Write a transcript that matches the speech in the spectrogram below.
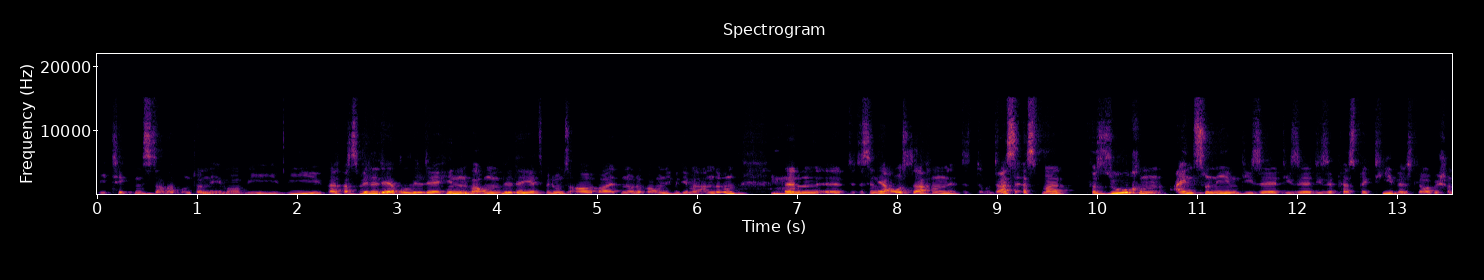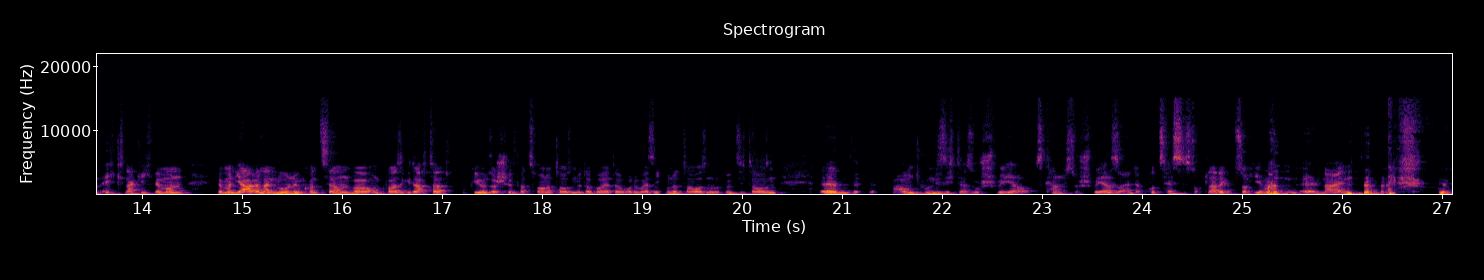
wie tickt ein Startup-Unternehmer? Wie, wie, was, was, will der? Wo will der hin? Warum will der jetzt mit uns arbeiten oder warum nicht mit jemand anderem? Mhm. Ähm, äh, das sind ja Aussagen, das erstmal versuchen einzunehmen, diese, diese, diese Perspektive, ist, glaube ich, schon echt knackig, wenn man, wenn man jahrelang nur in einem Konzern war und quasi gedacht hat, okay, unser Schiff hat 200.000 Mitarbeiter oder weiß nicht, 100.000 oder 50.000. Ähm, warum tun die sich da so schwer? Das kann nicht so schwer sein. Der Prozess ist doch klar, da gibt es doch jemanden. Äh, nein, gibt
